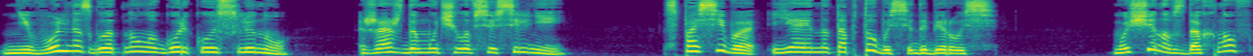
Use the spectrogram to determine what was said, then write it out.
Невольно сглотнула горькую слюну, жажда мучила все сильней. «Спасибо, я и на топтобусе доберусь». Мужчина, вздохнув,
